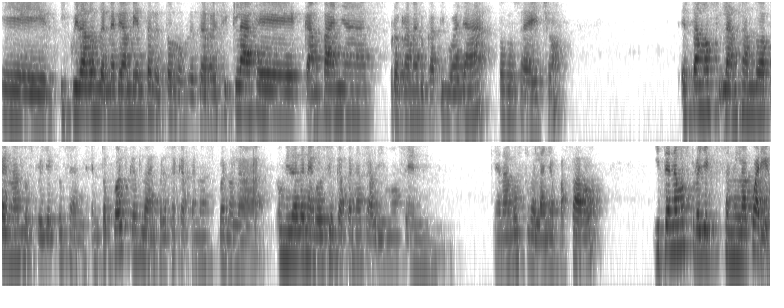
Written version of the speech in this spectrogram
Eh, y cuidados de medio ambiente de todo, desde reciclaje, campañas, programa educativo allá, todo se ha hecho. Estamos lanzando apenas los proyectos en, en Top Golf, que es la empresa que apenas, bueno, la unidad de negocio que apenas abrimos en, en agosto del año pasado y tenemos proyectos en el acuario,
